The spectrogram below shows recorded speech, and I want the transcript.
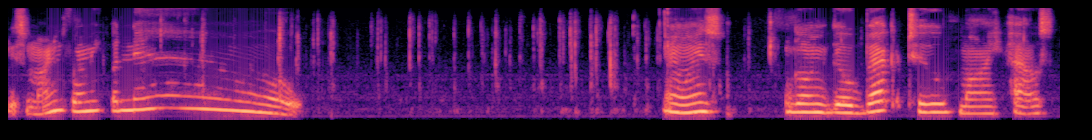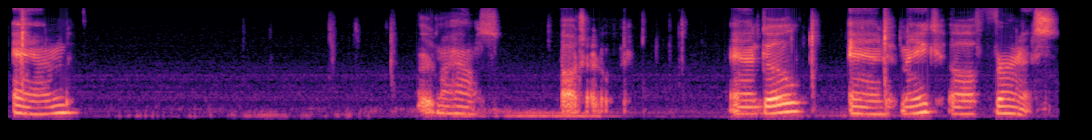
do some mining for me, but no. Anyways, I'm going to go back to my house and... Where's my house? Oh, it's right over there. And go and make a furnace.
